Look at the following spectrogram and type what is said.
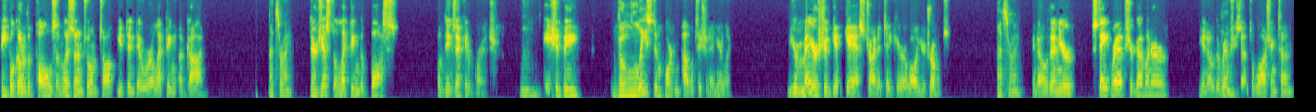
People go to the polls and listen to them talk. You'd think they were electing a god. That's right. They're just electing the boss of the executive branch. Mm-hmm. He should be the least important politician in your life. Your mayor should get gas trying to take care of all your troubles. That's right. You know, then your state reps, your governor, you know, the yeah. reps you sent to Washington.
